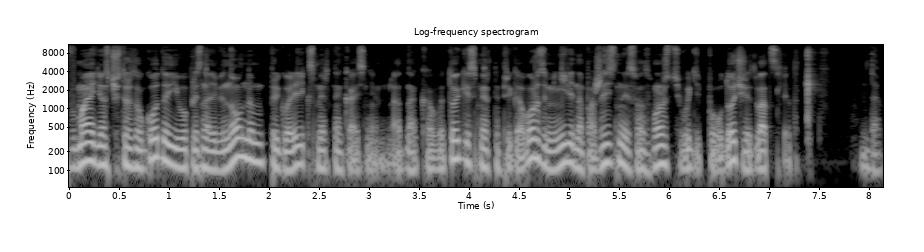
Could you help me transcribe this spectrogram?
В мае 94 года его признали виновным, приговорили к смертной казни. Однако в итоге смертный приговор заменили на пожизненный с возможностью выйти по УДО через 20 лет. Да.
